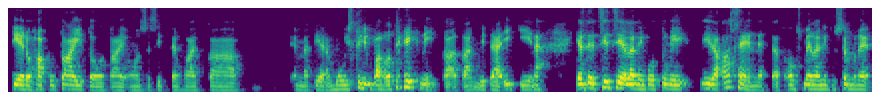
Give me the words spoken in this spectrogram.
tiedonhakutaitoa tai on se sitten vaikka en mä tiedä, muistiinpanotekniikkaa tai mitä ikinä. Ja sitten siellä niin kuin tuli niitä asennetta, että onko meillä niin semmoinen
